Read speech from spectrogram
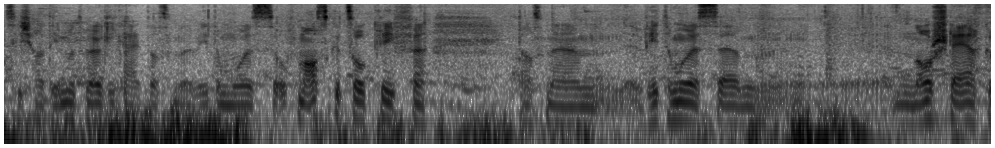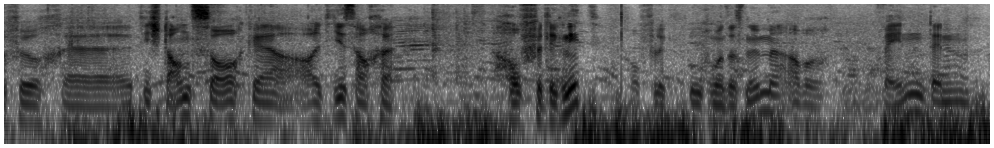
es ist halt immer die Möglichkeit, dass man wieder muss auf Masken zurückgreifen muss, dass man wieder muss, ähm, noch stärker für äh, Distanz sorgen all diese Sachen. Hoffentlich nicht, hoffentlich brauchen wir das nicht mehr, aber wenn, dann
